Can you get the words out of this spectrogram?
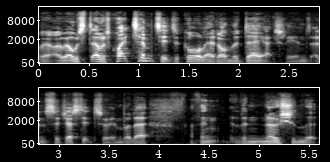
I was I was quite tempted to call Ed on the day actually and, and suggest it to him, but uh, I think the notion that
